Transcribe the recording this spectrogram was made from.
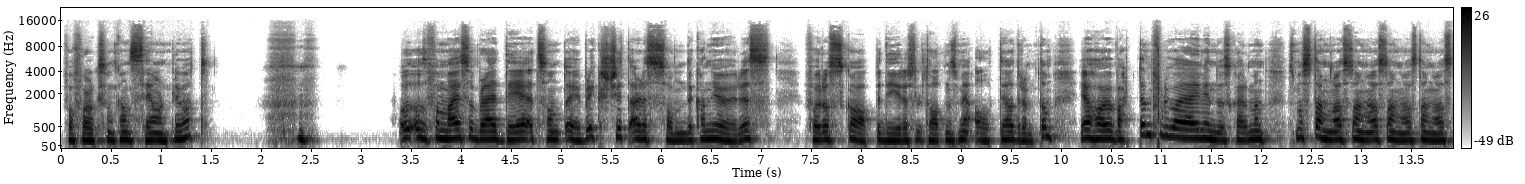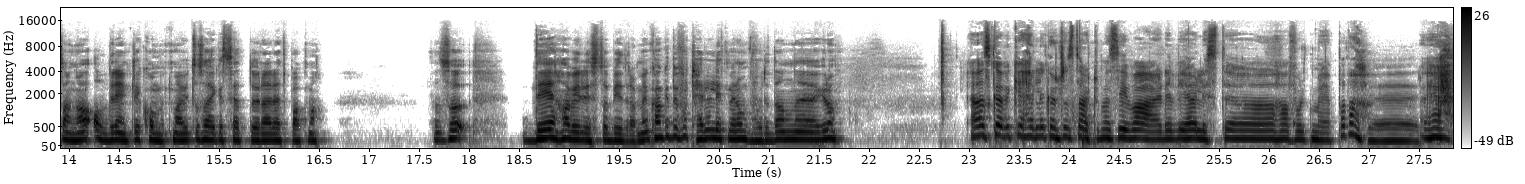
for folk som kan se ordentlig godt? og, for meg så blei det et sånt øyeblikk. Shit, er det sånn det kan gjøres for å skape de resultatene som jeg alltid har drømt om? Jeg har jo vært den flua jeg i vinduskarmen som har stanga og stanga og stanga, stanga, stanga, og aldri egentlig kommet meg ut, og så har jeg ikke sett døra rett bak meg. Så det har vi lyst til å bidra med. Kan ikke du fortelle litt mer om hvordan, eh, Gro? Ja, Skal vi ikke heller kanskje starte med å si hva er det vi har lyst til å ha folk med på, da? Kjør. Ja.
